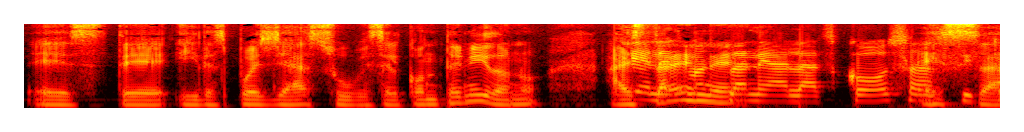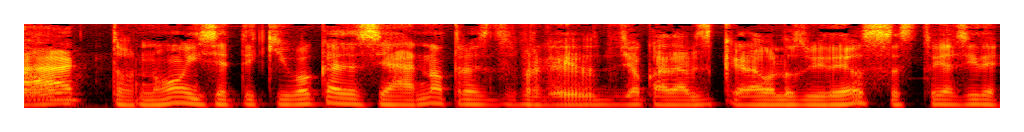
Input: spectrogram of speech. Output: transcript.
este, y después ya subes el contenido, ¿no? A estar en las cosas. Exacto, ¿no? Y si te equivocas, ya, no, otra vez, porque yo cada vez que grabo los videos estoy así de,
